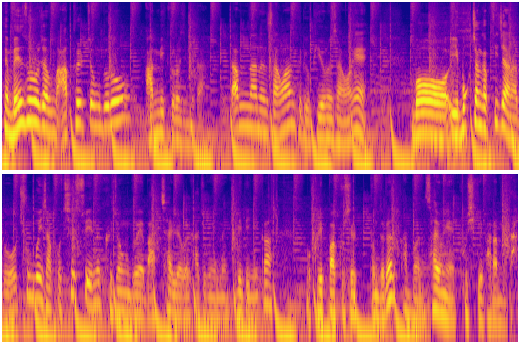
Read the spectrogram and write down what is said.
그냥 맨손으로 잡으면 아플 정도로 안 미끄러집니다. 땀 나는 상황 그리고 비 오는 상황에 뭐 이 목장갑 끼지 않아도 충분히 잡고 칠 수 있는 그 정도의 마찰력을 가지고 있는 그립이니까 뭐 그립 바꾸실 분들은 한번 사용해 보시기 바랍니다.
